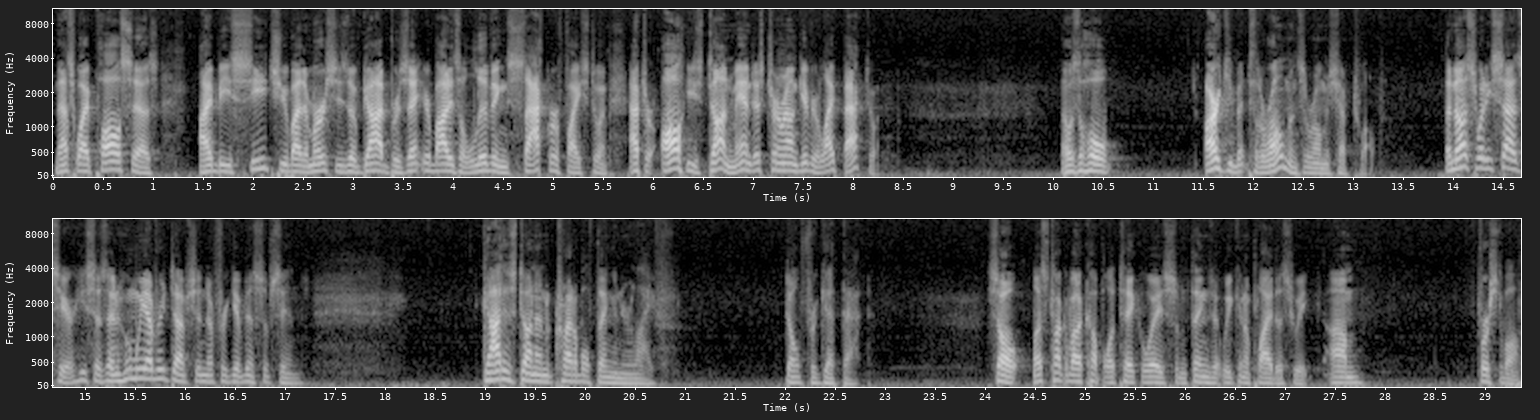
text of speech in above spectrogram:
And that's why Paul says, I beseech you by the mercies of God, present your bodies a living sacrifice to him. After all he's done, man, just turn around and give your life back to him. That was the whole argument to the Romans in Romans chapter 12. But notice what he says here. He says, In whom we have redemption, the forgiveness of sins. God has done an incredible thing in your life. Don't forget that. So let's talk about a couple of takeaways, some things that we can apply this week. Um, first of all,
